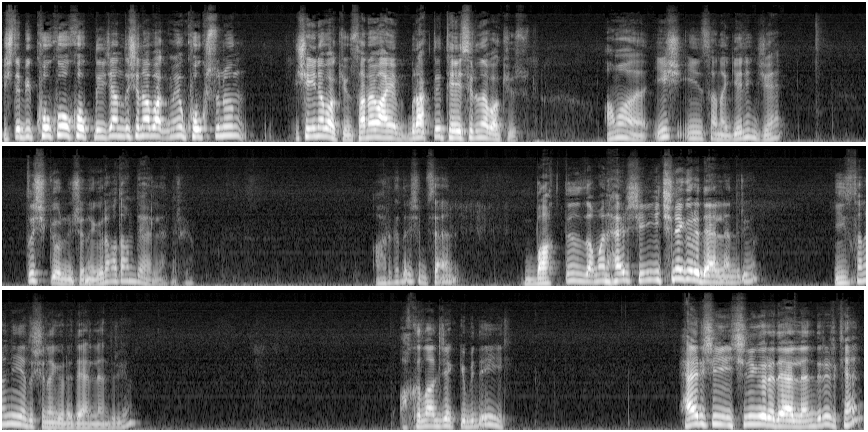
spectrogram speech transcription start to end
İşte bir koku koklayacaksın, dışına bakmıyorsun, kokusunun şeyine bakıyorsun. Sana bıraktığı tesirine bakıyorsun. Ama iş insana gelince dış görünüşüne göre adam değerlendiriyor. Arkadaşım sen baktığın zaman her şeyi içine göre değerlendiriyorsun. İnsanı niye dışına göre değerlendiriyorsun? Akıl alacak gibi değil. Her şeyi içine göre değerlendirirken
